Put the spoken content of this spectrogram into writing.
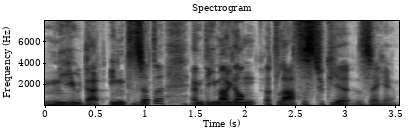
nieuw daarin te zetten. En die mag dan het laatste stukje zeggen.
